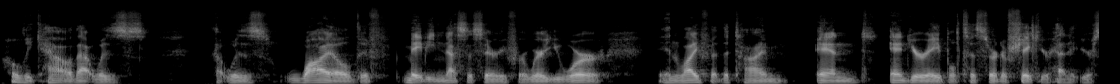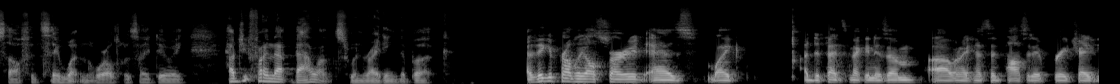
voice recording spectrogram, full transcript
holy cow that was that was wild if maybe necessary for where you were in life at the time and and you're able to sort of shake your head at yourself and say what in the world was i doing? How'd you find that balance when writing the book? I think it probably all started as like a defense mechanism uh, when i tested positive for hiv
